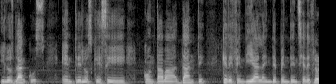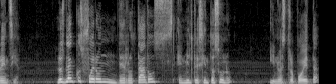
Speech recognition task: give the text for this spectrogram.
y los blancos, entre los que se contaba Dante, que defendía la independencia de Florencia. Los blancos fueron derrotados en 1301 y nuestro poeta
